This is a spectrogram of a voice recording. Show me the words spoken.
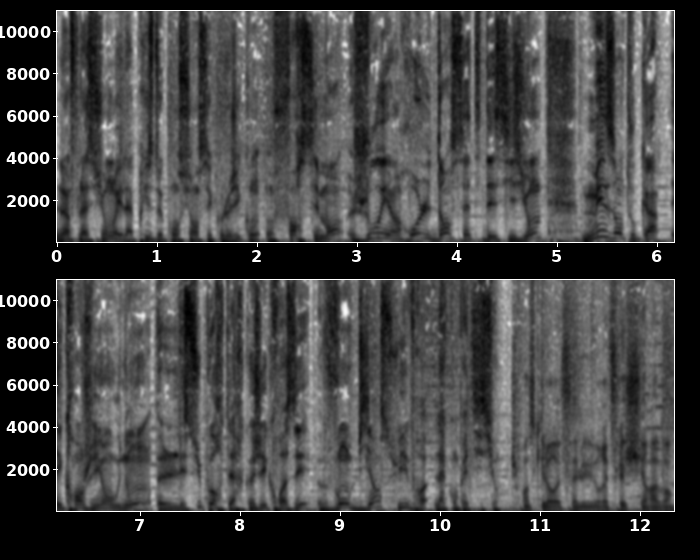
L'inflation et la prise de conscience écologique ont, forcément joué un rôle dans cette décision. Mais en tout cas, écran géant ou non, les supporters que j'ai croisés vont bien suivre la compétition. Je pense qu'il aurait fallu réfléchir avant,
